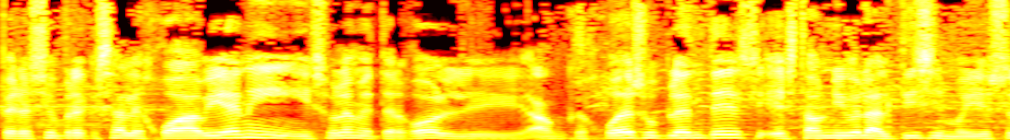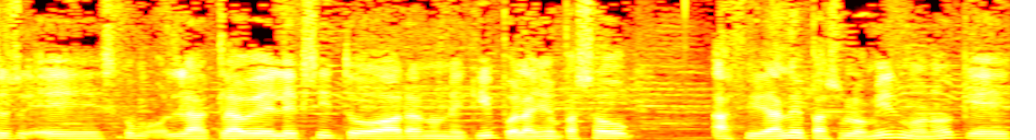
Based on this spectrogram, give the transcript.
Pero siempre que sale juega bien y, y, suele meter gol. Y aunque juegue suplentes, está a un nivel altísimo. Y eso es, eh, es, como la clave del éxito ahora en un equipo. El año pasado a Zidane le pasó lo mismo, ¿no? Que,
